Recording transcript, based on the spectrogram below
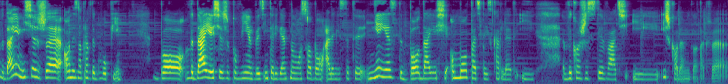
wydaje mi się, że on jest naprawdę głupi. Bo wydaje się, że powinien być inteligentną osobą, ale niestety nie jest, bo daje się omotać tej Scarlett i wykorzystywać i, i szkoda mi go, także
